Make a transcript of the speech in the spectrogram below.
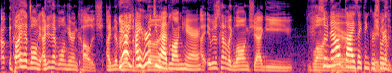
I- if I had long, I did have long hair in college. I never. yeah, had the I heard you had long hair. I, it was just kind of like long, shaggy, blonde. so now hair, guys, I think, are sort of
